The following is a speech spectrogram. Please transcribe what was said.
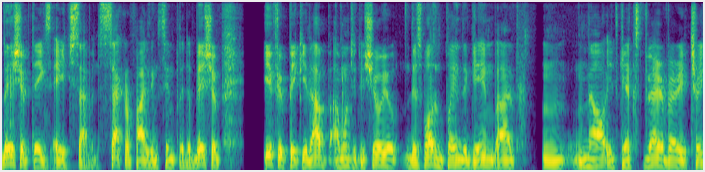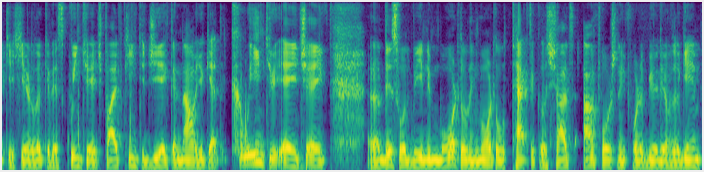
Bishop takes h7, sacrificing simply the bishop if you pick it up i wanted to show you. This wasn't playing the game but mm, now it gets very very tricky here. Look at this queen to h5 king to g8 and now you get queen to h8 uh, this would be an immortal immortal tactical shot unfortunately for the beauty of the game.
